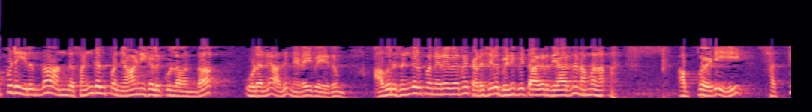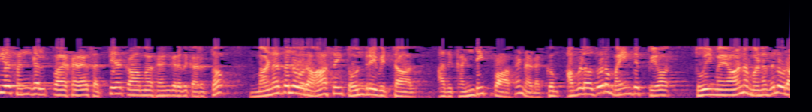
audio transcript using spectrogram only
அப்படி இருந்தா அந்த சங்கல்ப ஞானிகளுக்குள்ள வந்தா உடனே அது நிறைவேறும். அவர் சங்கல்பம் நிறைவேறினா கடைசியில பெனிஃபிட் ஆகிறது யாருன்னா நம்ம தான் அப்படி சத்திய சங்கல்பக சத்திய காமகங்கிறதுக்கு அர்த்தம் மனதில் ஒரு ஆசை தோன்றிவிட்டால் அது கண்டிப்பாக நடக்கும். அவ்வளவு தூரம் மைண்ட் பியோர் தூய்மையான மனதில் ஒரு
